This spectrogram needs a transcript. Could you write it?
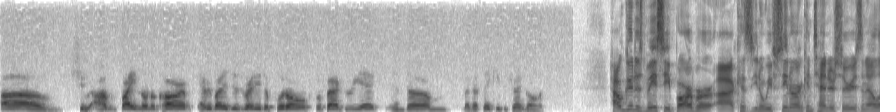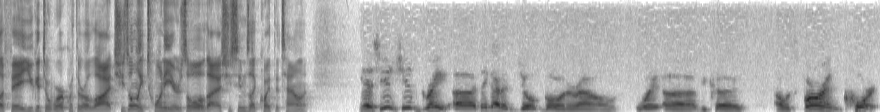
Um, shoot, I'm fighting on the card. Everybody's just ready to put on for Factory X, and um, like I said, keep the trend going. How good is Maycee Barber? Because uh, you know we've seen her in Contender Series and LFA. You get to work with her a lot. She's only 20 years old. Uh, she seems like quite the talent. Yeah, she she's great. Uh, they got a joke going around when uh because I was sparring Court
